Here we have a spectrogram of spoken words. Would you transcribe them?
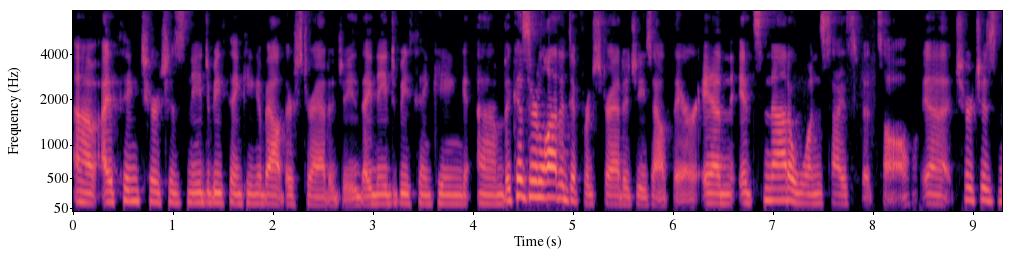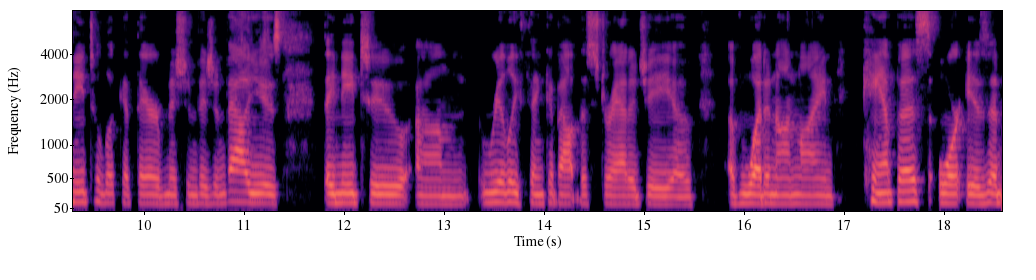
uh, I think churches need to be thinking about their strategy. They need to be thinking um, because there are a lot of different strategies out there, and it's not a one size fits all. Uh, churches need to look at their mission, vision, values they need to um, really think about the strategy of, of what an online campus or is it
